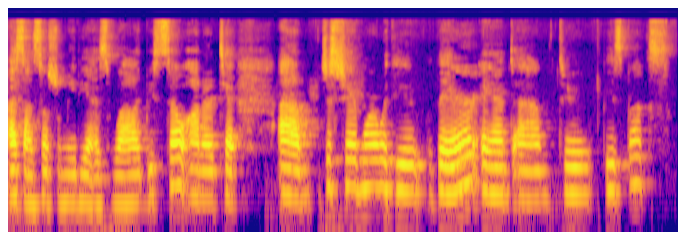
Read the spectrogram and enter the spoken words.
us on social media as well. I'd be so honored to um, just share more with you there and um, through these books.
